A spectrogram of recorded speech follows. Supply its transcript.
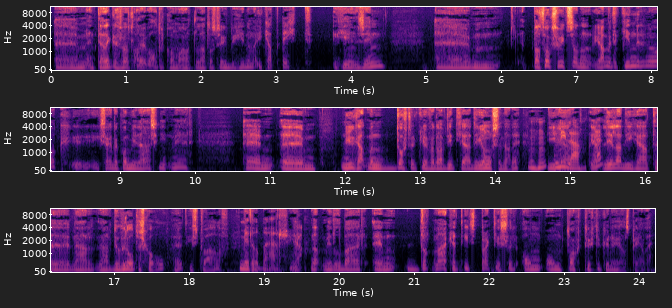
Ehm, en telkens was het, Walter, kom aan, laten we terug beginnen. Maar ik had echt geen zin. Ehm, het was ook zoiets van, ja, met de kinderen ook. Ik zag de combinatie niet meer. En ehm, nu gaat mijn dochtertje vanaf dit jaar, de jongste dan, hè, die Lila, gaat- ja, hè? Lila die gaat eh, naar, naar de grote school, hè, die is 12. Middelbaar. Ja. Het middelbaar. En dat maakt het iets praktischer om, om toch terug te kunnen gaan spelen.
